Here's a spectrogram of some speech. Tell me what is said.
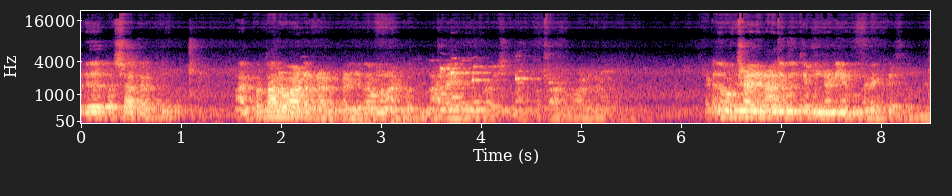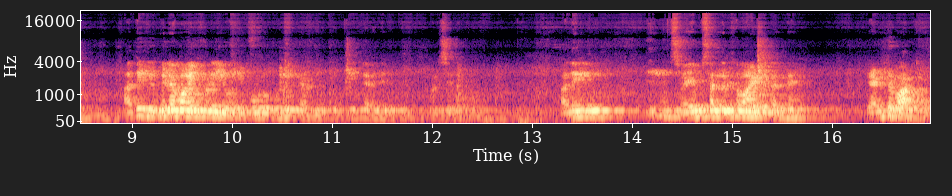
ഒരു പശ്ചാത്തലത്തിൽ നാൽപ്പത്താറ് വാർഡുകളാണ്. കഴിഞ്ഞ തവണ നാൽപ്പത്തി നാലായിരുന്നു പ്രാവശ്യം നാൽപ്പത്താറ് വാർഡുകളാണ് ഇടതുപക്ഷ ജനാധിപത്യ മുന്നണി എന്ന നിലയ്ക്ക് അതിവിപുലമായിട്ടുള്ള യോജിപ്പോട് കൂടിയിട്ടാണ് ഈ തെരഞ്ഞെടുപ്പ് മത്സരിക്കുന്നത്. അതിൽ സ്വയം സന്നദ്ധമായിട്ട് തന്നെ രണ്ട് പാർട്ടികൾ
